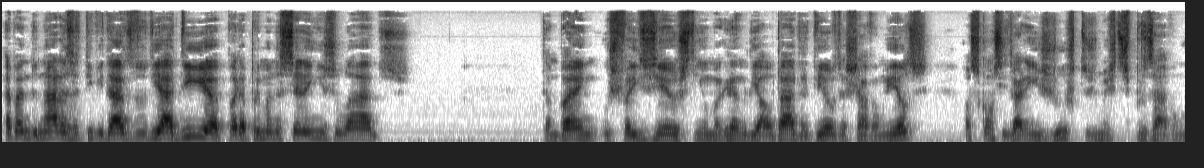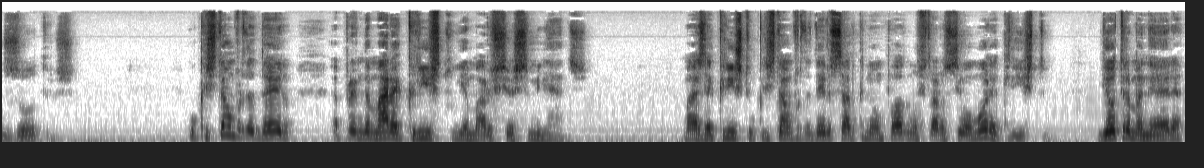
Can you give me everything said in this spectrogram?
abandonar as atividades do dia a dia para permanecerem isolados. Também os fariseus tinham uma grande lealdade a Deus, achavam eles, ao se considerarem justos, mas desprezavam os outros. O cristão verdadeiro aprende a amar a Cristo e amar os seus semelhantes. Mas a Cristo, o cristão verdadeiro sabe que não pode mostrar o seu amor a Cristo de outra maneira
